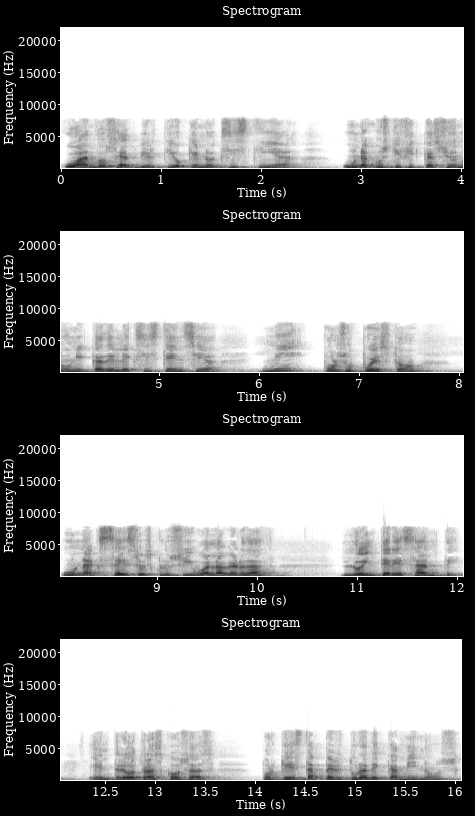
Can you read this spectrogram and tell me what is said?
cuando se advirtió que no existía una justificación única de la existencia, ni, por supuesto, un acceso exclusivo a la verdad. Lo interesante, entre otras cosas, porque esta apertura de caminos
